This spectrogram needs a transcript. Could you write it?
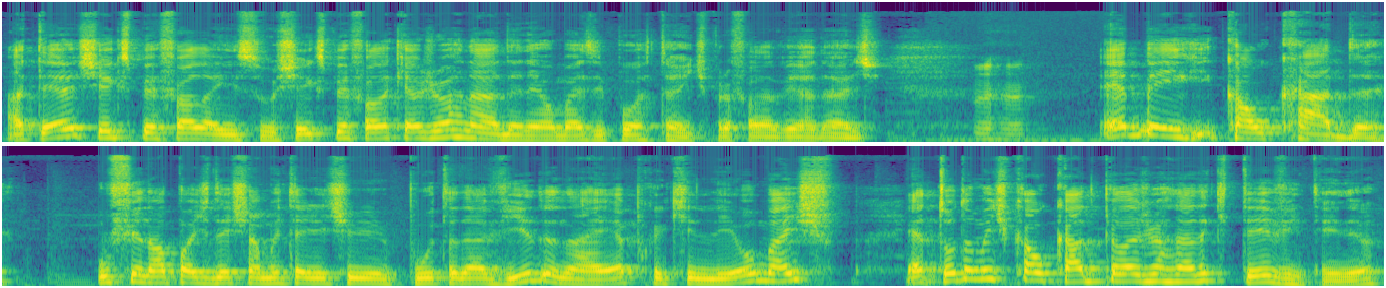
Até Shakespeare fala isso. O Shakespeare fala que a jornada né, é o mais importante, pra falar a verdade. Aham. É bem calcada. O final pode deixar muita gente puta da vida na época que leu, mas é totalmente calcado pela jornada que teve, entendeu?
